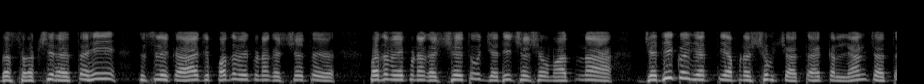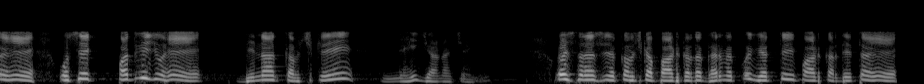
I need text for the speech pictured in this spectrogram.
वह सुरक्षित रहते हैं। तो इसलिए कहा कि पद्म एक गच्छेत, पद्म एक गच्छेत, यदि महात्मा, यदि कोई व्यक्ति अपना शुभ चाहता है, कल्याण चाहते हैं, उसे पदवी जो है, बिना कवच के नहीं जाना चाहिए। इस तरह से जो कवच का पाठ करता घर में कोई व्यक्ति भी पाठ कर देता है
